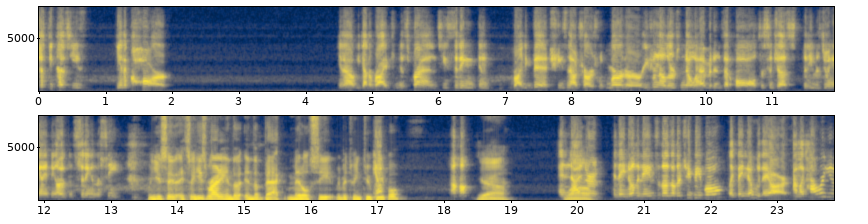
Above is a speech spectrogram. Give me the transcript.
just because he's in a car, you know, he got a ride from his friends, he's sitting in riding bitch, he's now charged with murder, even though there's no evidence at all to suggest that he was doing anything other than sitting in the seat. When you say that, so he's riding in the in the back middle seat between two Yep. people. Uh huh. Yeah. And Wow. neither, and they know the names of those other two people. Like they know who they are. I'm like, how are you?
